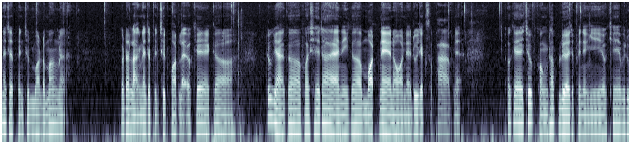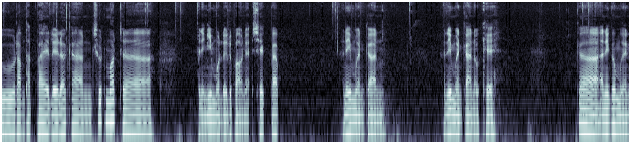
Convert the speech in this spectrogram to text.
น่าจะเป็นชุดมอดละมั้งนะก็ด้านหลังน่าจะเป็นชุดมอดแหละ โอเค ก็ทุกอย่างก็พอใช้ได้ อันนี้ก็มอดแน่นอนเนี่ย ดูจากสภาพเนี่ย โอเค ชุดของทัพเรือจะเป็นอย่างนี้ โอเค ไปดูลำถัดไปเลยแล้วกัน ชุดมอดจะเป็นอย่างนี้หมดเลยหรือเปล่าเนี่ย เช็คแป๊บ อันนี้เหมือนกัน อันนี้เหมือนกัน โอเค ก็อันนี้ก็เหมือน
